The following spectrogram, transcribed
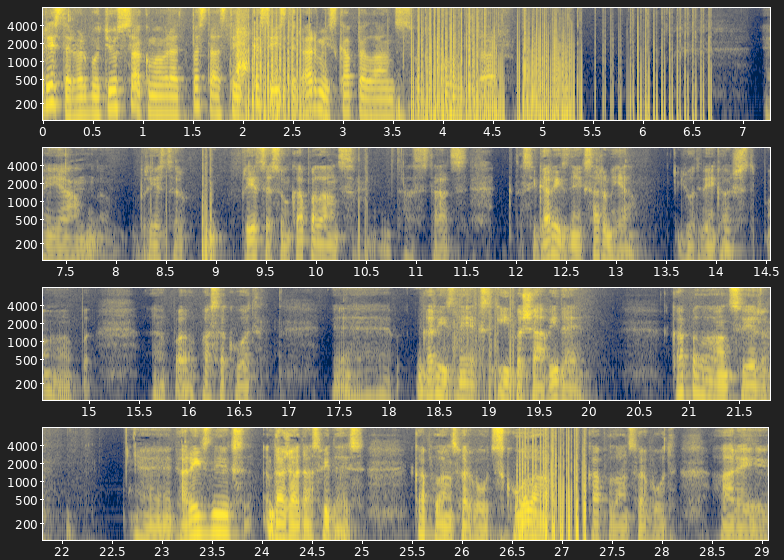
Priester, varbūt jūs sākumā varētu pastāstīt, kas īsti ir armijas kapelāns un ko viņš dara? Jā, priester, prieces un kapelāns, tas, tāds, tas ir garīdznieks armijā. Ļoti vienkārši pa- pa- pasakot, garīdznieks īpašā vidē. Kapelāns ir garīdznieks dažādās vidēs. Kapelāns var būt skolā, kapelāns var būt arī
